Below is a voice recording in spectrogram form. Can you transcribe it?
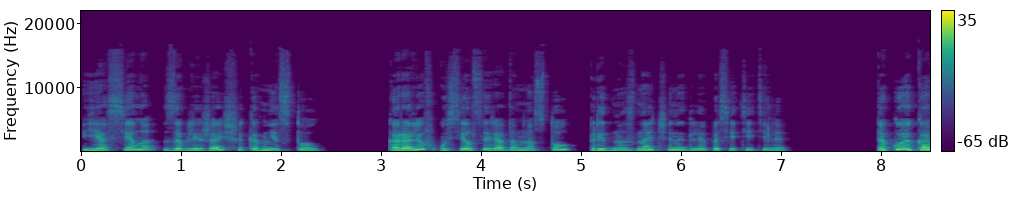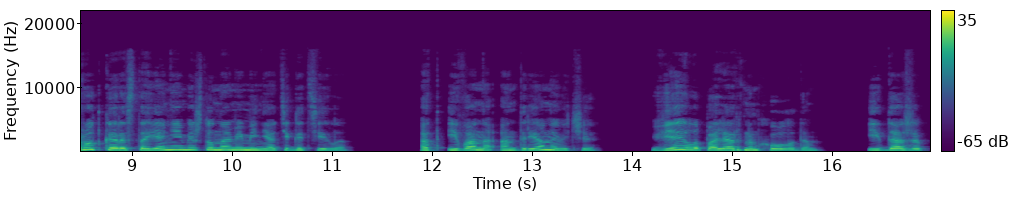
Я села за ближайший ко мне стол. Королев уселся рядом на стул, предназначенный для посетителя. Такое короткое расстояние между нами меня тяготило. От Ивана Андриановича веяло полярным холодом, и даже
